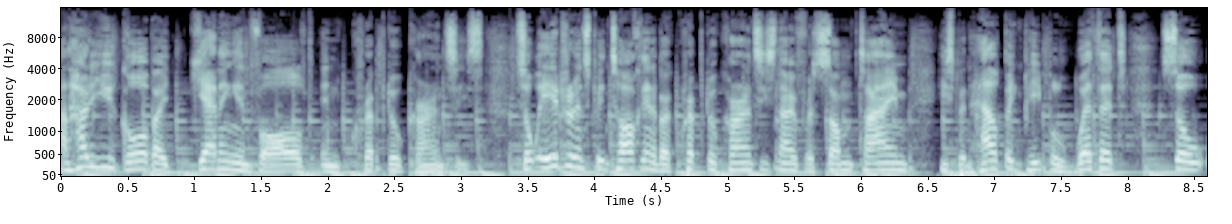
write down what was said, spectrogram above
and how do you go about getting involved in cryptocurrencies? So, Adrian's been talking about cryptocurrencies now for some time. He's been helping people with it. So,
